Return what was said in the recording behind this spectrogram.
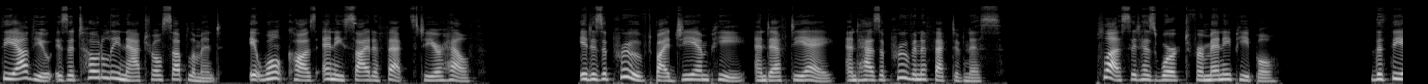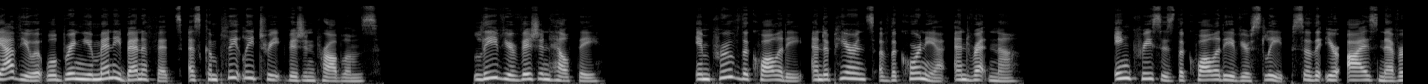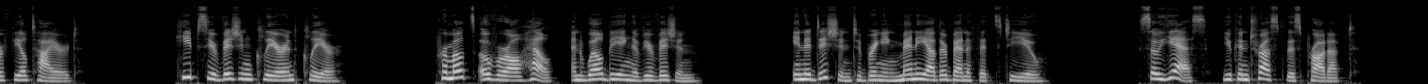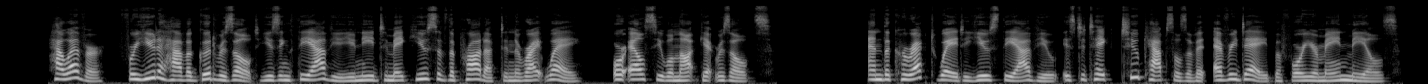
Theyavue is a totally natural supplement, it won't cause any side effects to your health. It is approved by GMP and FDA and has a proven effectiveness. Plus, it has worked for many people. The Theyavue it will bring you many benefits as completely treat vision problems. Leave your vision healthy. Improve the quality and appearance of the cornea and retina. Increases the quality of your sleep so that your eyes never feel tired. Keeps your vision clear and clear. Promotes overall health and well being of your vision. In addition to bringing many other benefits to you. So, yes, you can trust this product. However, for you to have a good result using Theyavue, you need to make use of the product in the right way, or else you will not get results. And the correct way to use Theyavue is to take two capsules of it every day before your main meals.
